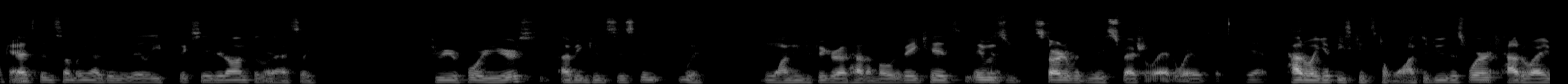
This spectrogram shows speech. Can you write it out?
Okay. That's been something I've been really fixated on for the Yeah. last like three or four years. I've been consistent with wanting to figure out how to motivate kids. It was started with the special ed where it's like, Yeah. how do I get these kids to want to do this work? How do I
